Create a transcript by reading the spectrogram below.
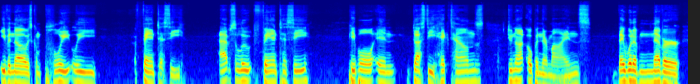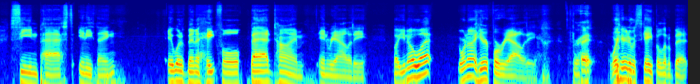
even though it's completely fantasy absolute fantasy people in dusty hick towns do not open their minds they would have never seen past anything. It would have been a hateful, bad time in reality. But you know what? We're not here for reality. right. We're here to escape a little bit.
